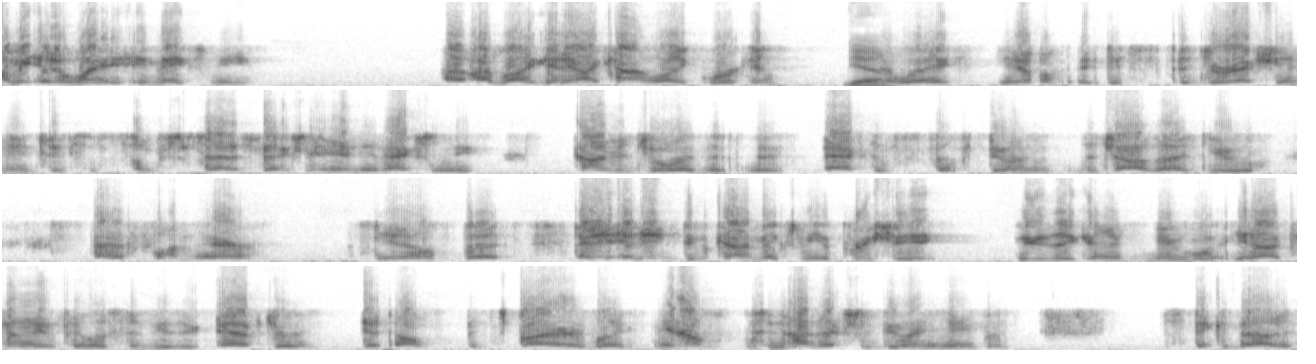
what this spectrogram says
I mean, in a way, it makes me. I, I like it. I kind of like working. Yeah. In a way, you know, it, it's the direction and it's some satisfaction in it. Actually, kind of enjoy the, the act of, of doing the job that I do. I have fun there, you know. But and, and it, kind of makes me appreciate music and new. You know, I kind of can listen to music after and get all inspired. Like you know, not actually do anything, but just think about it.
